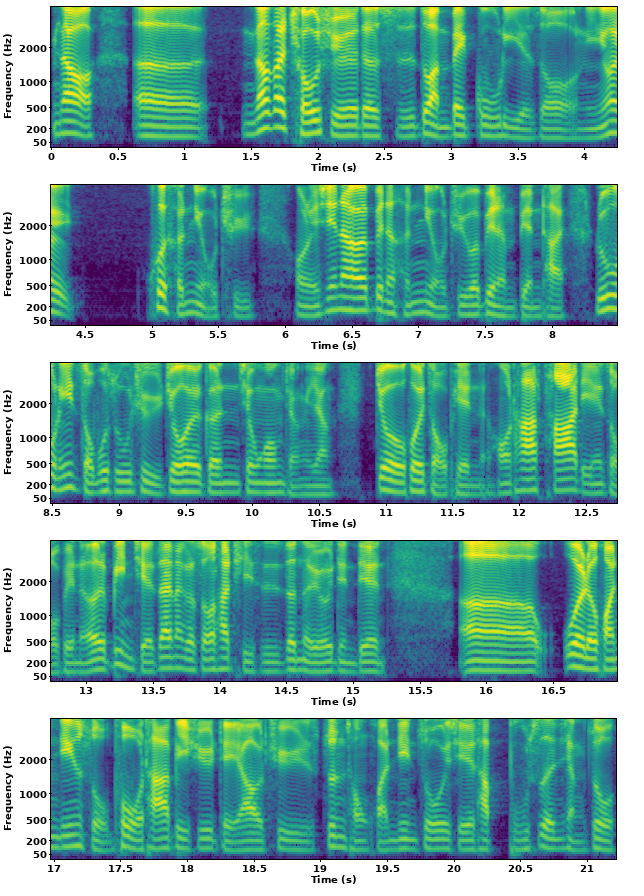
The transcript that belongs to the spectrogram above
知道，呃，你知道在求学的时段被孤立的时候，你会会很扭曲。哦，你现在会变得很扭曲，会变得很变态。如果你走不出去，就会跟谢梦工讲一样，就会走偏了。哦，他差点也走偏了，而并且在那个时候，他其实真的有一点点，呃，为了环境所迫，他必须得要去遵从环境，做一些他不是很想做，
